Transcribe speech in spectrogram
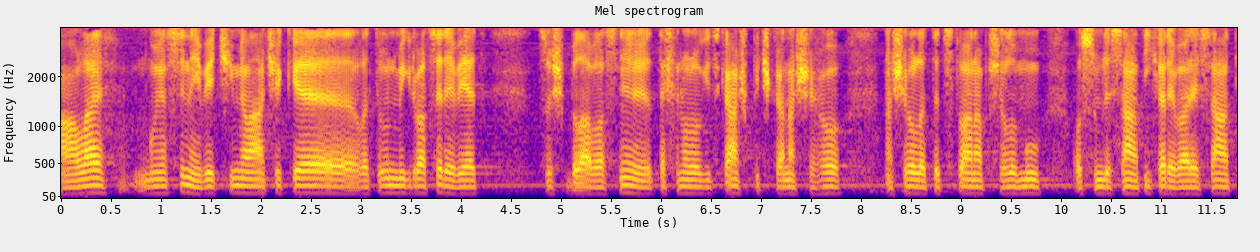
ale můj asi největší miláček je letoun MiG-29, což byla vlastně technologická špička našeho, našeho letectva na přelomu 80. a 90.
